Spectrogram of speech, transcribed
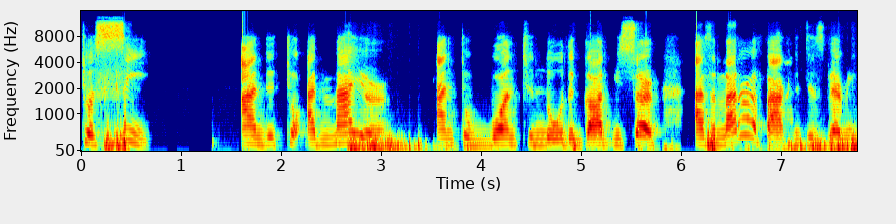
to see and to admire and to want to know the God we serve. As a matter of fact, it is very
